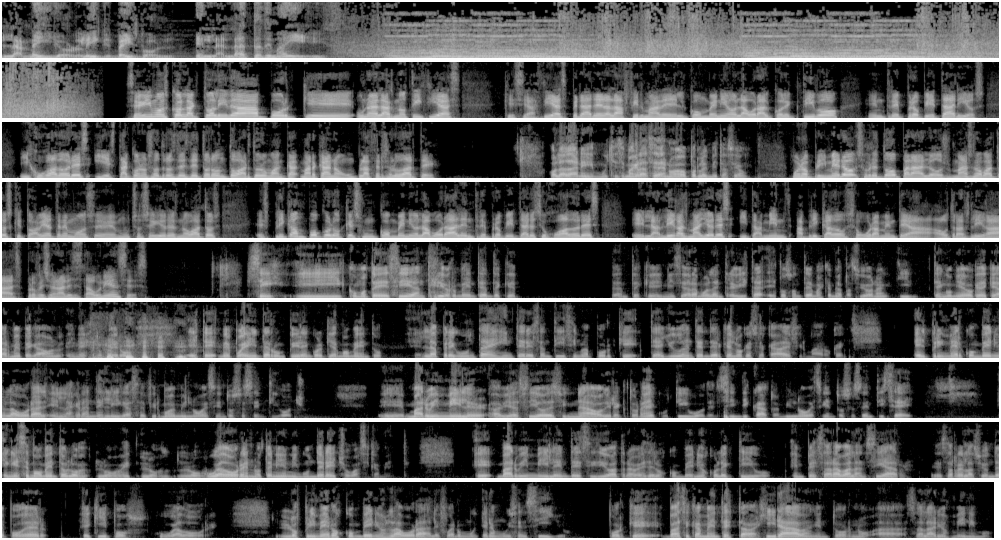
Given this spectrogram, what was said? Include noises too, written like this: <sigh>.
La Major League Baseball en la lata de maíz. Seguimos con la actualidad porque una de las noticias que se hacía esperar era la firma del convenio laboral colectivo entre propietarios y jugadores y está con nosotros desde Toronto Arturo Marcano. Un placer saludarte. Hola Dani, muchísimas gracias de nuevo por la invitación. Bueno, primero, sobre todo para los más novatos, que todavía tenemos eh, muchos seguidores novatos, explica un poco lo que es un convenio laboral entre propietarios y jugadores en las ligas mayores y también aplicado seguramente a, otras ligas profesionales estadounidenses. Sí, y como te decía <laughs> anteriormente, antes que antes que iniciáramos la entrevista, estos son temas que me apasionan y tengo miedo de quedarme pegado en esto, pero <laughs> este, me puedes interrumpir en cualquier momento la pregunta es interesantísima porque te ayuda a entender qué es lo que se acaba de firmar. ¿ok? El primer convenio laboral en las grandes ligas se firmó en 1968. Eh, Marvin Miller había sido designado director ejecutivo del sindicato en 1966. En ese momento los, jugadores no tenían ningún derecho, básicamente. Eh, Marvin Miller decidió a través de los convenios colectivos empezar a balancear esa relación de poder equipos-jugadores. Los primeros convenios laborales fueron eran muy sencillos, porque básicamente giraban en torno a salarios mínimos,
